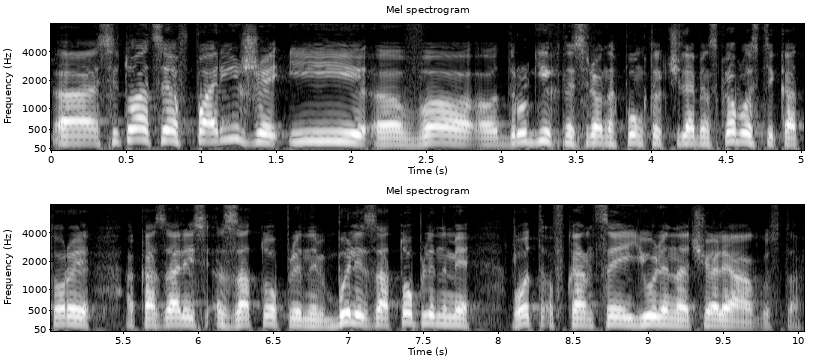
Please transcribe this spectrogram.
А, ситуация в Париже и э, в э, других населенных пунктах Челябинской области, которые оказались затопленными, были затопленными вот в конце июля, начале августа.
